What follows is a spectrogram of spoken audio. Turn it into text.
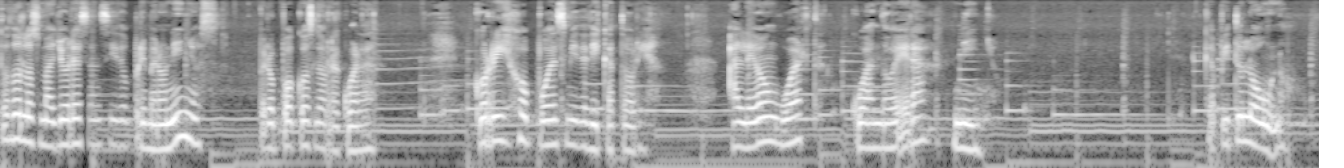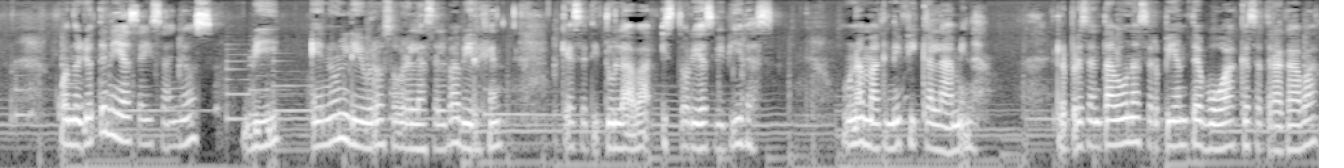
Todos los mayores han sido primero niños, pero pocos lo recuerdan. Corrijo pues mi dedicatoria a León Wert cuando era niño. Capítulo 1. Cuando yo tenía seis años, vi en un libro sobre la selva virgen que se titulaba Historias vividas, una magnífica lámina representaba una serpiente boa que se tragaba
